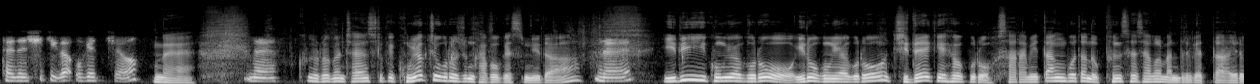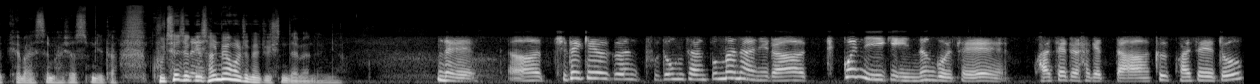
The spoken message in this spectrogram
되는 시기가 오겠죠. 네. 네. 그러면 자연스럽게 공약적으로 좀 가보겠습니다. 네. 1위 공약으로 1호 공약으로 지대 개혁으로 사람이 땅보다 높은 세상을 만들겠다 이렇게 말씀하셨습니다. 구체적인 네. 설명을 좀 해주신다면요. 네. 어, 지대 개혁은 부동산뿐만 아니라 특권 이익이 있는 곳에 과세를 하겠다. 그 과세도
